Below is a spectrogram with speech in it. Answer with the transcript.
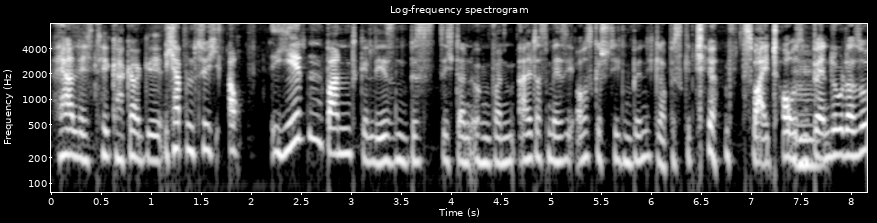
Herrlich, TKKG. Ich habe natürlich auch jeden Band gelesen, bis ich dann irgendwann altersmäßig ausgestiegen bin. Ich glaube, es gibt ja 2000 Mhm. Bände oder so.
